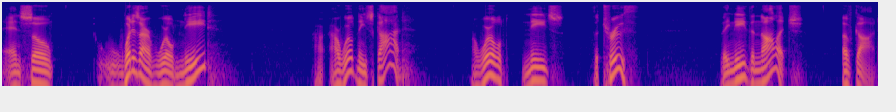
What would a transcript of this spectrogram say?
And so, what does our world need? Our world needs God. Our world needs the truth. They need the knowledge of God.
